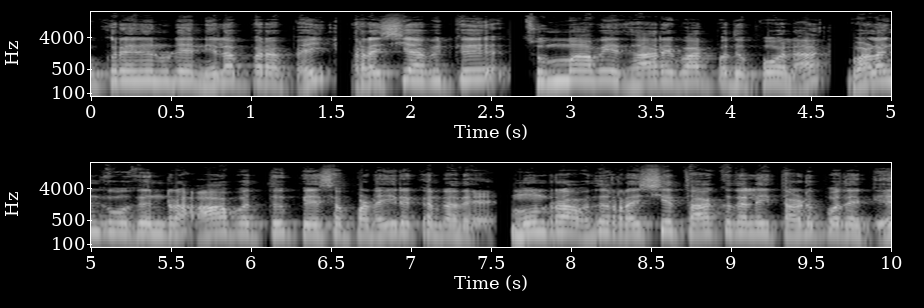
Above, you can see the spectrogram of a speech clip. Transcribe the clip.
உக்ரைனுடைய நிலப்பரப்பை ரஷ்யாவிற்கு சும்மாவே தாரை பார்ப்பது போல வழங்குகின்ற ஆபத்து பேசப்பட இருக்கின்றது. மூன்றாவது ரஷ்ய தாக்குதலை தடுப்பதற்கு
